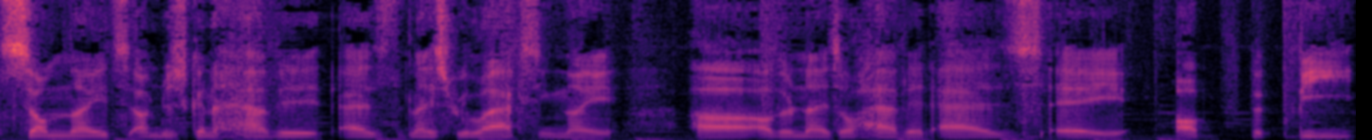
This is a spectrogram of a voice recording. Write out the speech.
some nights I'm just going to have it as a nice relaxing night. Uh, other nights I'll have it as a upbeat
